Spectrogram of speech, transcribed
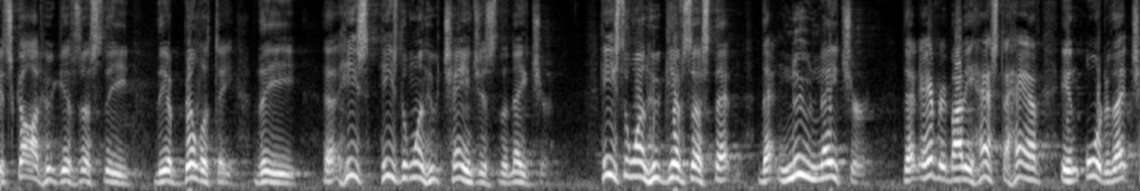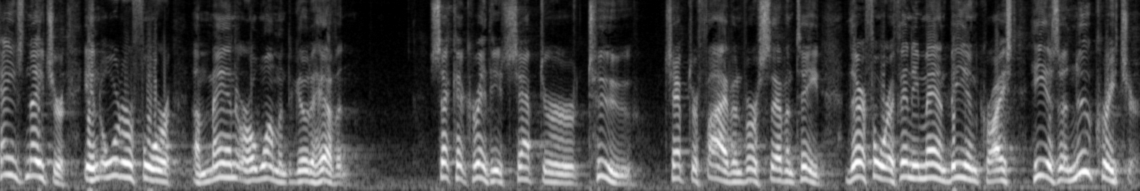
It's God who gives us the, the ability, the, uh, he's, he's the one who changes the nature. He's the one who gives us that, that new nature that everybody has to have in order, that changed nature, in order for a man or a woman to go to heaven. 2 Corinthians chapter 2, chapter 5 and verse 17. Therefore, if any man be in Christ, he is a new creature.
